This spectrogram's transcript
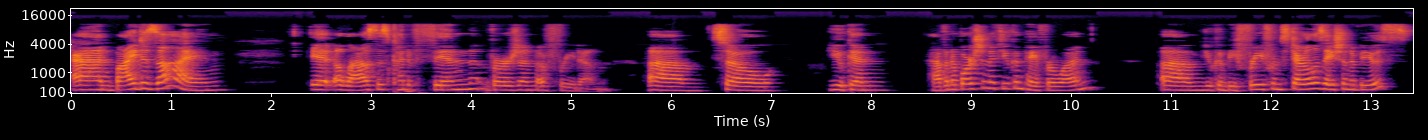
And by design, it allows this kind of thin version of freedom. Um, so you can have an abortion if you can pay for one. Um, you can be free from sterilization abuse.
